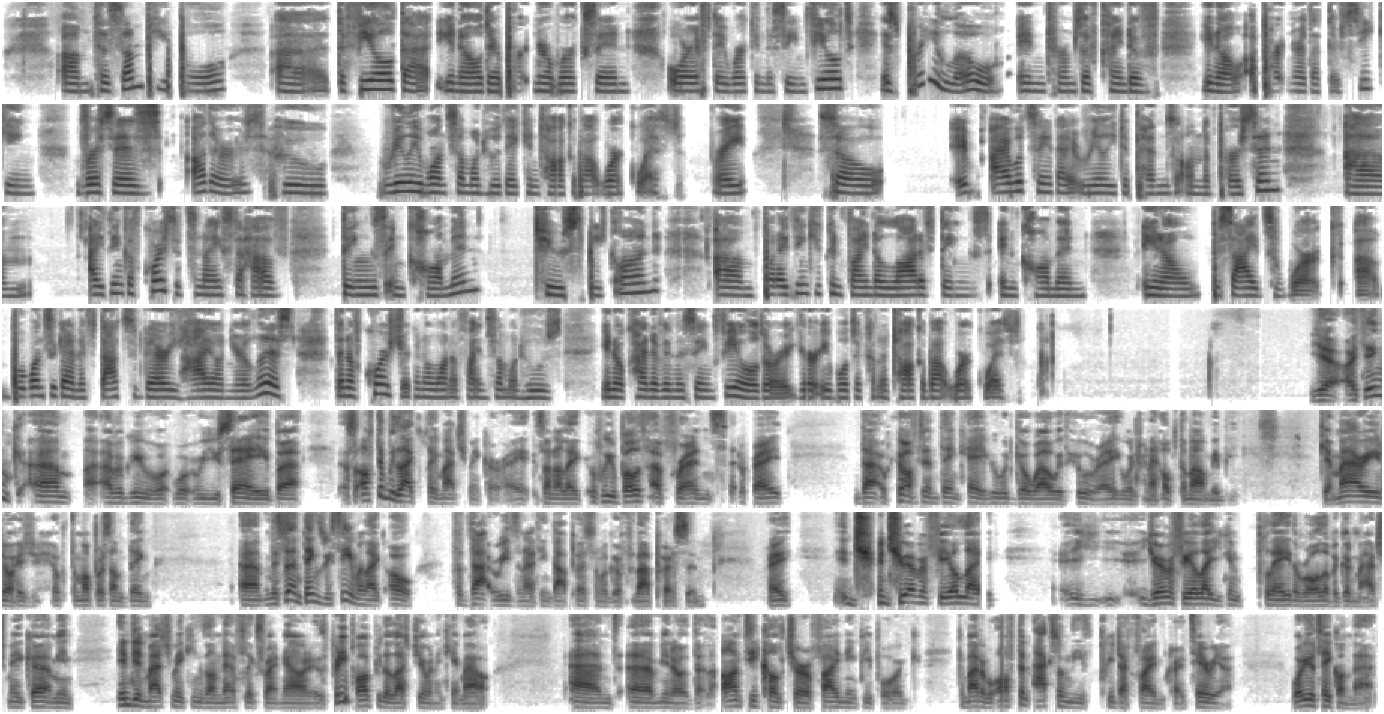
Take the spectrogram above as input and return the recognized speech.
Um, to some people, uh, the field that you know their partner works in, or if they work in the same field, is pretty low in terms of kind of you know a partner that they're seeking, versus others who really want someone who they can talk about work with, right? So it, I would say that it really depends on the person. Um, I think, of course, it's nice to have things in common to speak on. Um, but I think you can find a lot of things in common, you know, besides work. Um, but once again, if that's very high on your list, then of course you're going to want to find someone who's, you know, kind of in the same field or you're able to kind of talk about work with. Yeah, I think um, I, I agree with what, what you say, but so often we like to play matchmaker, right? So now, like we both have friends, right? That we often think, hey, who would go well with who, right? We're trying to help them out, maybe get married or hook them up or something. Um, there's certain things we see, and we're like, oh, for that reason, I think that person will go for that person, right? Do, do you ever feel like you ever feel like you can play the role of a good matchmaker? I mean, Indian matchmaking is on Netflix right now, and it was pretty popular last year when it came out. And um, you know, the anti culture of finding people who are compatible often acts on these predefined criteria. What do you take on that?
